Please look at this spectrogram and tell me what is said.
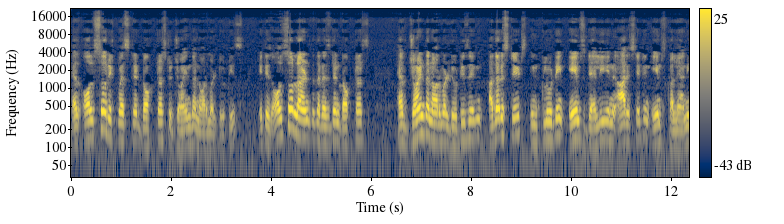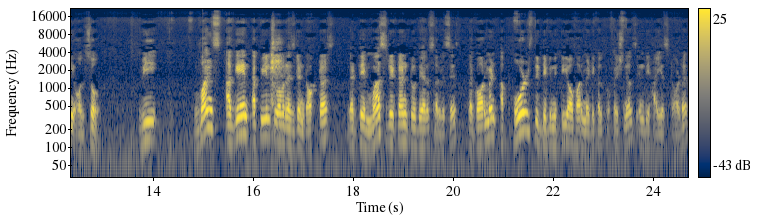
has also requested doctors to join the normal duties. It is also learned that the resident doctors have joined the normal duties in other states, including AIMS Delhi in our state in AIMS Kalyani also. We once again appeal to our resident doctors that they must return to their services. The government upholds the dignity of our medical professionals in the highest order.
